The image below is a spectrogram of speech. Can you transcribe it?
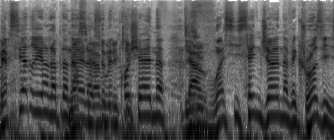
Merci Adrien Laplana Merci et à la vous, semaine l'équipe. prochaine. Bisous. Voici Saint John avec Rosie.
